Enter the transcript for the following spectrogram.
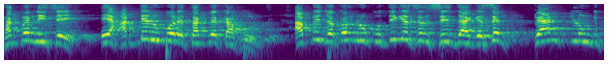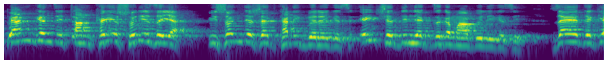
থাকবে নিচে, এই হাড্ডির উপরে থাকবে কাপড়। আপনি যখন রুকুতি গেছেন সিজদা গেছেন, প্যান্ট লুঙ্গি, প্যান্ট গেঞ্জি টান খাইয়ে সরিয়ে যাইয়া পিছন যে সে খানিক বেরোয় গেছে, এই সেদিন এক জায়গায় মাহবিলি গেছি। যাই দেখি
